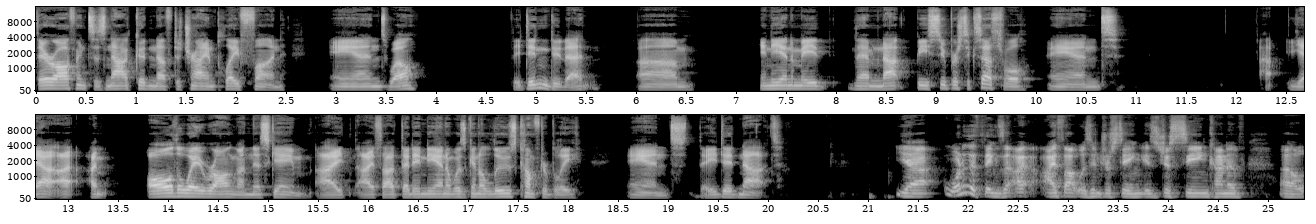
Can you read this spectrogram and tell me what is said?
their offense is not good enough to try and play fun. And well, they didn't do that. Um, Indiana made them not be super successful, and uh, yeah, I, I'm all the way wrong on this game. I I thought that Indiana was going to lose comfortably, and they did not. Yeah, one of the things that I, I thought was interesting is just seeing kind of uh,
